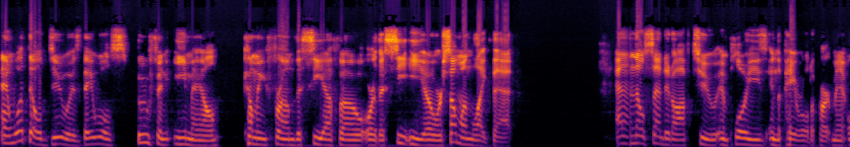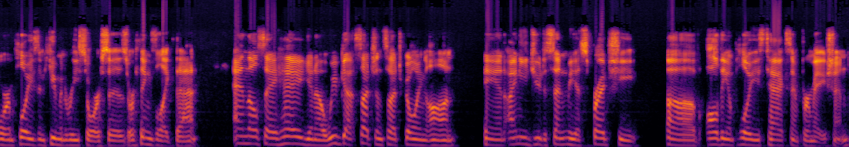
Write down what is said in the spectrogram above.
And what they'll do is they will spoof an email coming from the CFO or the CEO or someone like that. And they'll send it off to employees in the payroll department or employees in human resources or things like that. And they'll say, hey, you know, we've got such and such going on, and I need you to send me a spreadsheet of all the employees' tax information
